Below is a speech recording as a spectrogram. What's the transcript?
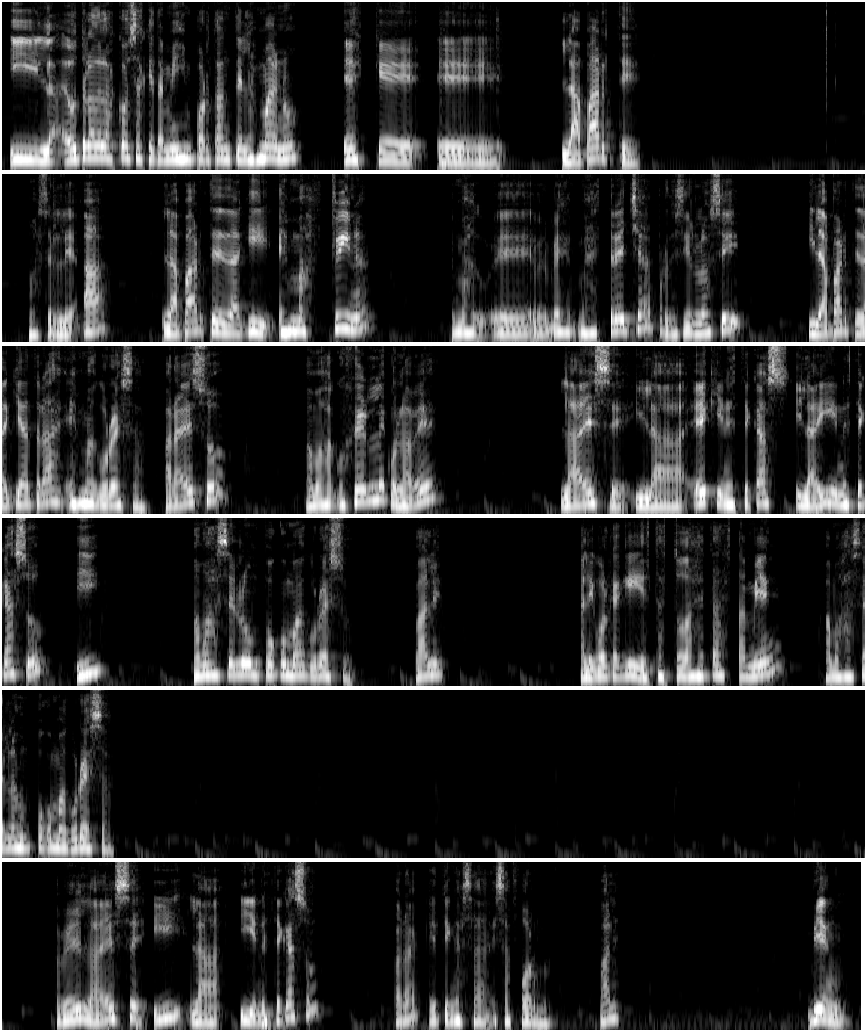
Y la, otra de las cosas que también es importante en las manos es que la parte, vamos a hacerle A, la parte de aquí es más fina, es más, eh, más estrecha, por decirlo así, y la parte de aquí atrás es más gruesa. Para eso, vamos a cogerle con la B, la S y la X en este caso, y la I en este caso, y vamos a hacerlo un poco más grueso, ¿vale? Al igual que aquí, estas, todas estas también, vamos a hacerlas un poco más gruesas. a ver, la S y la I en este caso, para que tenga esa, forma, ¿vale? Bien,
